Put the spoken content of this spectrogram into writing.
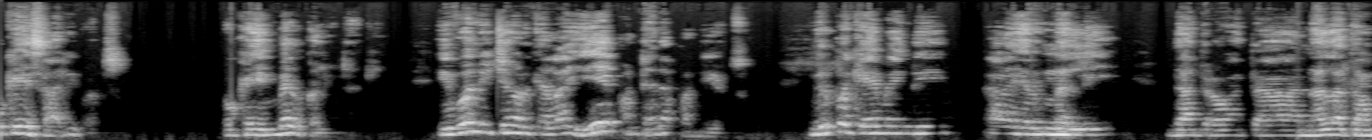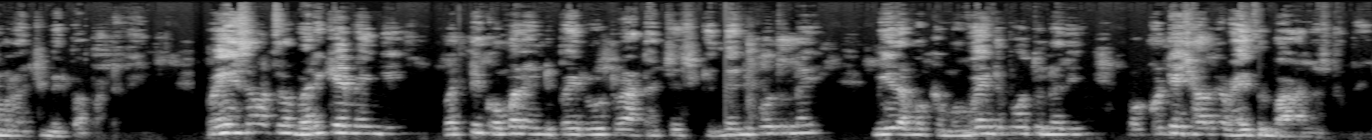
ఒకేసారి ఇవ్వచ్చు. ఒక ఎంఎల్ ఒక లీటర్కి. ఇవన్నీ ఇచ్చేవాడికల్లా ఏ పంట అయినా పండియచ్చు మిరపకి ఏమైంది? ఎర్రనల్లి దాని తర్వాత నల్ల తామర వచ్చి మిరప పంటది పోయిన సంవత్సరం వరికి ఏమైంది? వట్టి కొమ్మలు ఎండిపోయి రూట్ రాట్ వచ్చేసి కింద ఎండిపోతున్నాయి మీద మొక్క మొగ్గ ఎండిపోతున్నది ఒక్కొక్కటే శాతం రైతులు బాగా నష్టపోయి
